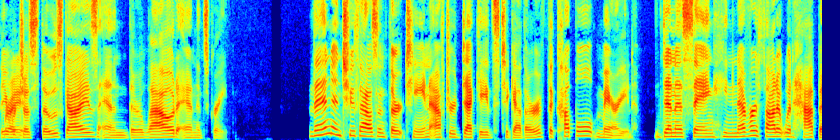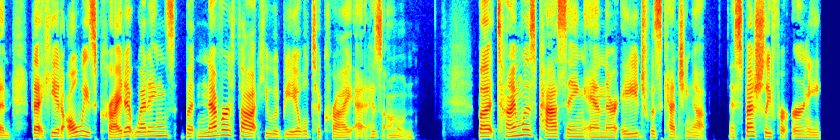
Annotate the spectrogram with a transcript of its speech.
They were just those guys, and they're loud, and it's great. Then in 2013, after decades together, the couple married. Dennis saying he never thought it would happen, that he had always cried at weddings, but never thought he would be able to cry at his own. But time was passing and their age was catching up, especially for Ernie.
